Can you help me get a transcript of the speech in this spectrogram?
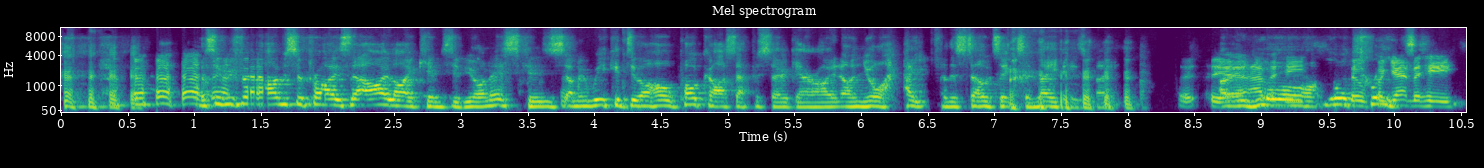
To be fair, I'm surprised that I like him. To be honest, because I mean, we could do a whole podcast episode, Geraint, on your hate for the Celtics and Lakers, mate. yeah, I mean, your- your Don't forget the heat.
